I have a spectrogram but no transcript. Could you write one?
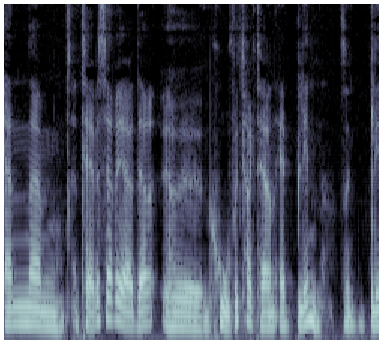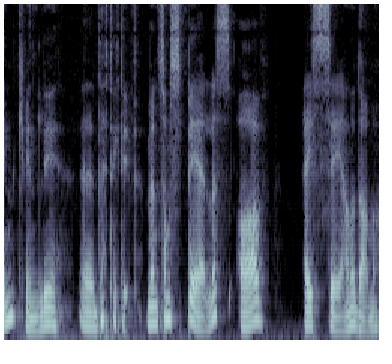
en, um, TV-serie der hovedkarakteren er blind. Altså en blind kvinnelig eh, detektiv. Men som spilles av ei seende dame.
